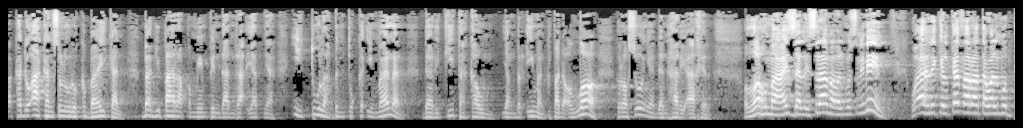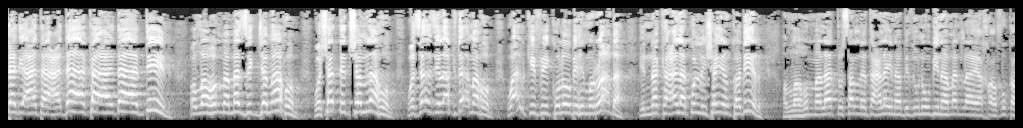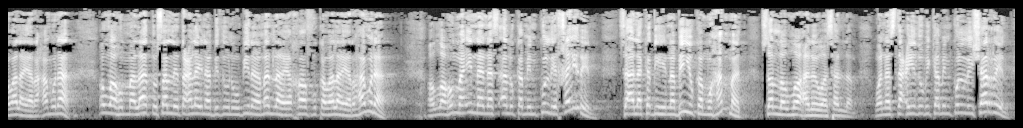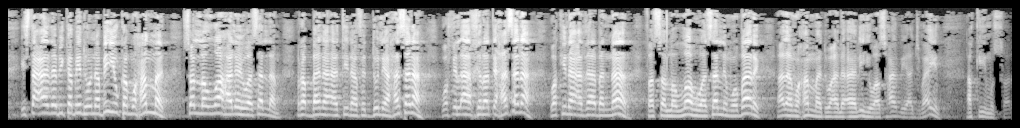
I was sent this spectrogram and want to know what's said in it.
Maka doakan seluruh kebaikan bagi para pemimpin dan rakyatnya. Itulah bentuk keimanan dari kita kaum yang beriman kepada Allah, Rasulnya dan hari akhir. Allahumma a'izzal Islam wal muslimin katharata wal mubtadi'ata a'da'aka a'da'ad din. اللهم مزق جماهم وشتت شملهم وزلزل أقدامهم وألك في قلوبهم الرعبة إنك على كل شيء قدير. اللهم لا تسلط علينا بذنوبنا من لا يخافك ولا يرحمنا. اللهم لا تسلط علينا بذنوبنا من لا يخافك ولا يرحمنا. اللهم إنا نسألك من كل خير سألك به نبيك محمد صلى الله عليه وسلم ونستعيذ بك من كل شر استعاذ بك منه نبيك محمد صلى الله عليه وسلم ربنا آتنا في الدنيا حسنة وفي الآخرة حسنة وقنا عذاب النار فصلى الله وسلم وبارك على محمد وعلى آله وأصحابه أجمعين أقيموا الصلاة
